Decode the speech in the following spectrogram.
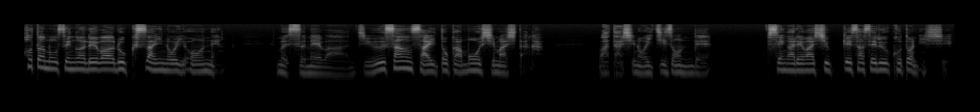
旗のせがれは6歳の幼年。娘は13歳とか申しましたが私の一存でせがれは出家させることにし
